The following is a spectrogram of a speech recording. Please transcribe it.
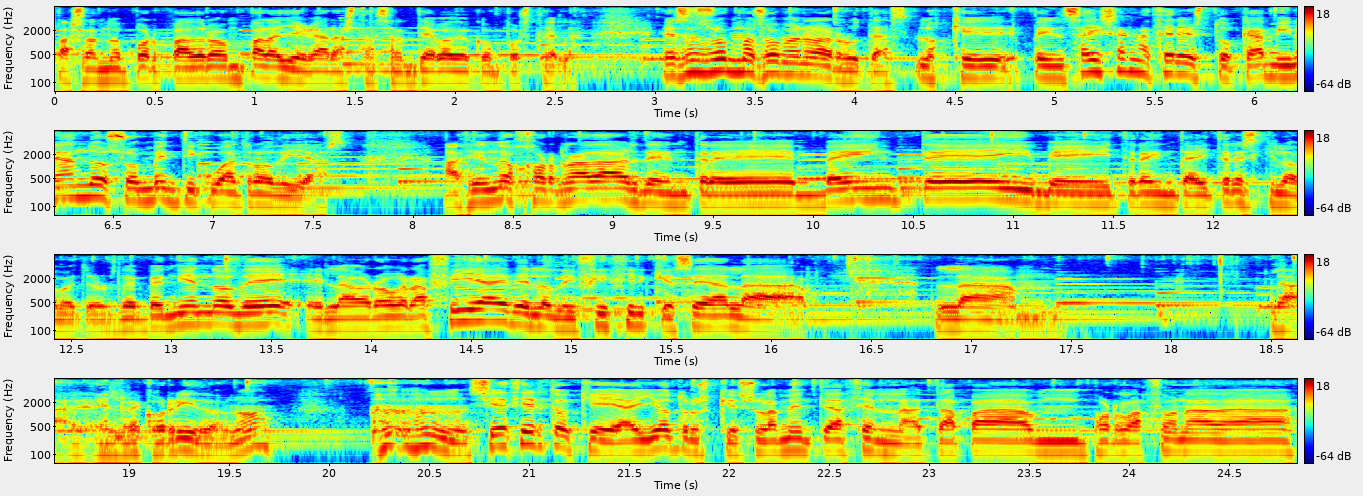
pasando por Padrón para llegar hasta Santiago de Compostela. Esas son más o menos las rutas. Los que pensáis en hacer esto caminando son 24 días, haciendo jornadas de entre 20 y 33 kilómetros, dependiendo de la orografía y de lo difícil que sea la, el recorrido, ¿no? sí es cierto que hay otros que solamente hacen la etapa mm, por la zona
